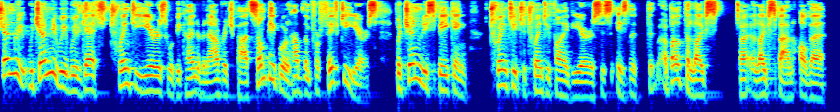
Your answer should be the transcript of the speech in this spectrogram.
Generally, generally we will get 20 years would be kind of an average Pat. Some people will have them for 50 years, but generally speaking, 20 to 25 years is, is the, the, about the life, uh, lifespan of a,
